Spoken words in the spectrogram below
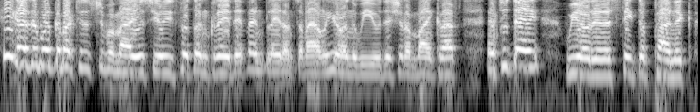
hey guys, and welcome back to the Super Mario series built on creative and played on survival here on the Wii U edition of Minecraft. And today, we are in a state of panic.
